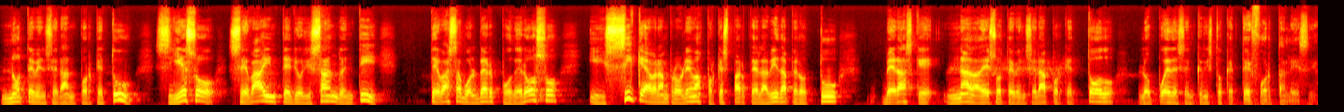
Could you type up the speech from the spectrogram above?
no te vencerán, porque tú, si eso se va interiorizando en ti, te vas a volver poderoso y sí que habrán problemas porque es parte de la vida, pero tú verás que nada de eso te vencerá porque todo lo puedes en Cristo que te fortalece.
